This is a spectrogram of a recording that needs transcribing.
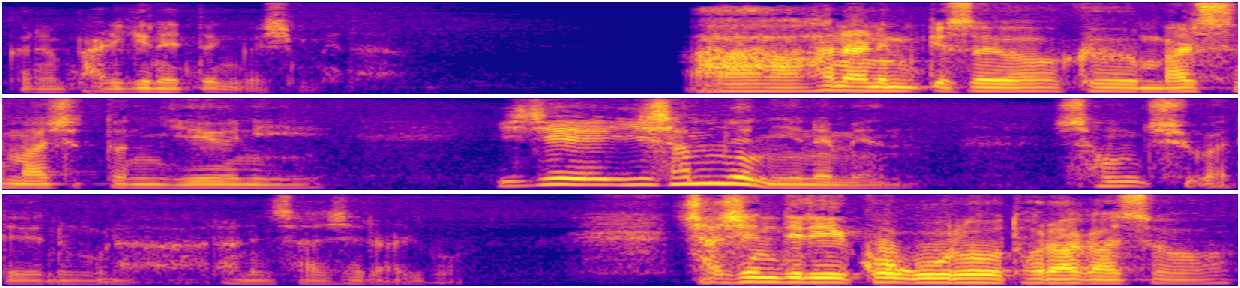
그는 발견했던 것입니다. 아, 하나님께서 그 말씀하셨던 예언이 이제 2, 3년 이내면 성취가 되는구나, 라는 사실을 알고, 자신들이 고국으로 돌아가서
